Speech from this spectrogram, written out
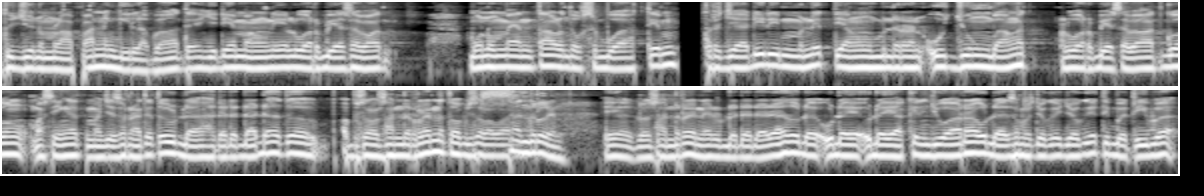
67-68 yang gila banget ya. Jadi emang ini luar biasa banget. Monumental untuk sebuah tim terjadi di menit yang beneran ujung banget. Luar biasa banget. Gue masih ingat Manchester United tuh udah dada-dada tuh. Abis lawan Sunderland atau abis lawan Sunderland. Iya, lawan Sunderland ya udah dada-dada tuh udah udah udah yakin juara, udah sama joget-joget tiba-tiba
